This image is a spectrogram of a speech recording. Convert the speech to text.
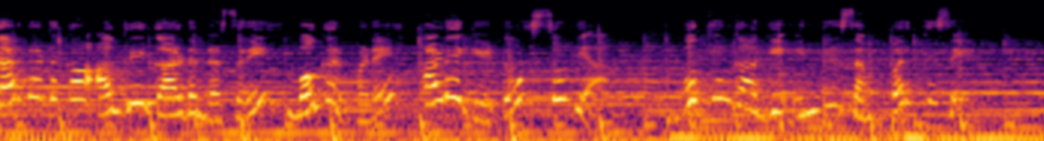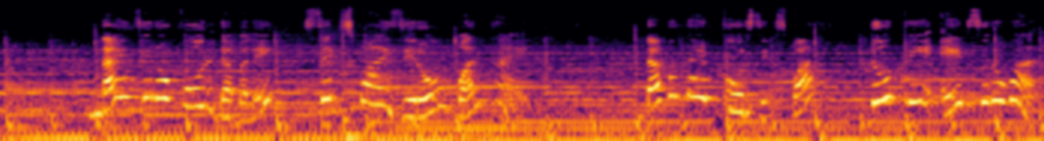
Karnataka agri garden nursery Mogarpade ಹಳೆಗೇಟು, ಸುಳ್ಯ. ಬುಕಿಂಗ್ ಆಗಿ ಇಂದೇ ಸಂಪರ್ಕಿಸಿ. Nine zero four double eight six five zero one nine. Double nine four six five two three eight zero one.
